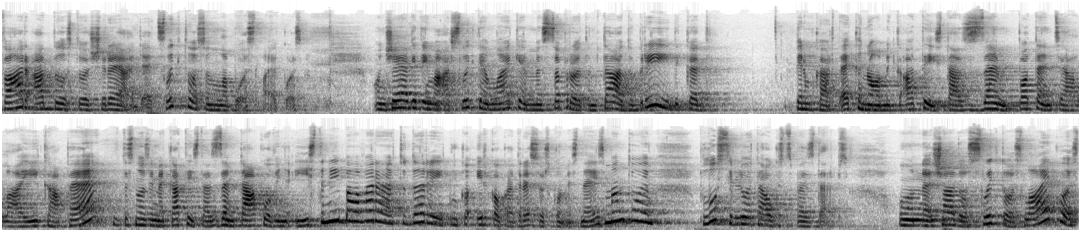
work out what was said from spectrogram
var atbilstoši reaģēt sliktos un labos laikos. Un šajā gadījumā ar sliktiem laikiem mēs saprotam tādu brīdi, kad Pirmkārt, ekonomika attīstās zem potenciālā IKP. Tas nozīmē, ka attīstās zem tā, ko viņa īstenībā varētu darīt. Ir kaut kāda resursa, ko mēs neizmantojam, plus ir ļoti augsts bezdarbs. Un šādos sliktos laikos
